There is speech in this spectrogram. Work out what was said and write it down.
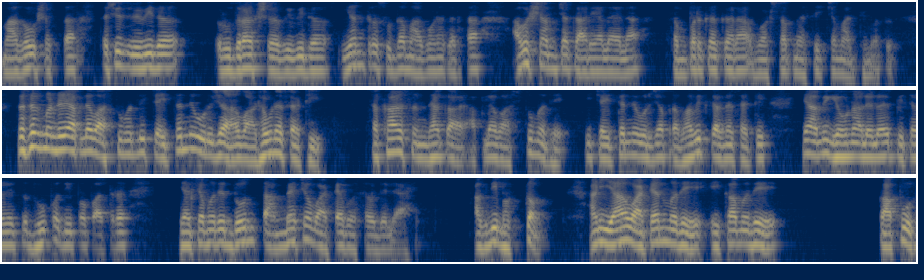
मागवू शकता. तसेच विविध रुद्राक्ष विविध यंत्रसुद्धा मागवण्याकरता अवश्य आमच्या कार्यालयाला संपर्क करा व्हॉट्सअप मेसेजच्या माध्यमातून. तसेच मंडळी आपल्या वास्तूमधली चैतन्य ऊर्जा वाढवण्यासाठी सकाळ संध्याकाळ आपल्या वास्तूमध्ये ही चैतन्य ऊर्जा प्रभावित करण्यासाठी हे आम्ही घेऊन आलेलो आहे. पितळेचं धूप दीप पात्र याच्यामध्ये दोन तांब्याच्या वाट्या बसवलेल्या आहेत. अगदी भक्कम. आणि या वाट्यांमध्ये एकामध्ये कापूर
